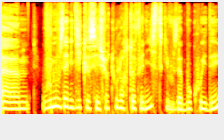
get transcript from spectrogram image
Euh, vous nous avez dit que c'est surtout l'orthophoniste qui vous a beaucoup aidé.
